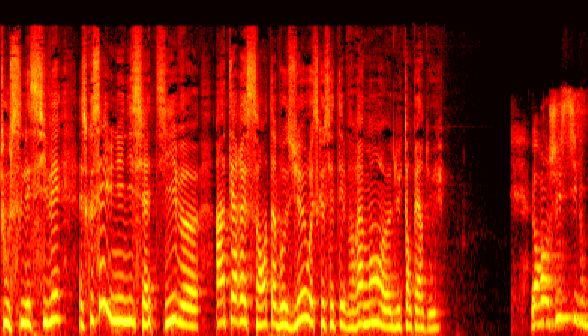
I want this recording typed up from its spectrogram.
tous lessivés. Est-ce que c'est une initiative intéressante à vos yeux, ou est-ce que c'était vraiment du temps perdu? Laurent, juste si vous,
